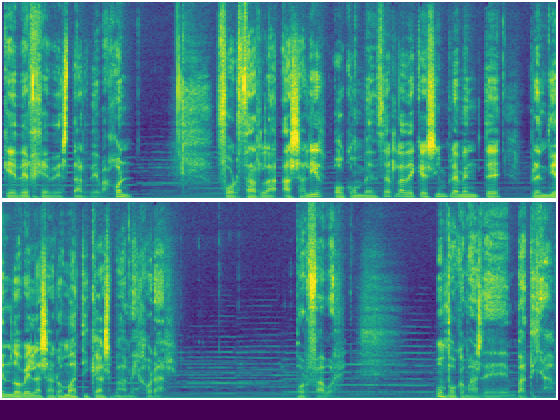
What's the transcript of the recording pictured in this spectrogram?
que deje de estar de bajón forzarla a salir o convencerla de que simplemente prendiendo velas aromáticas va a mejorar. Por favor, un poco más de empatía.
